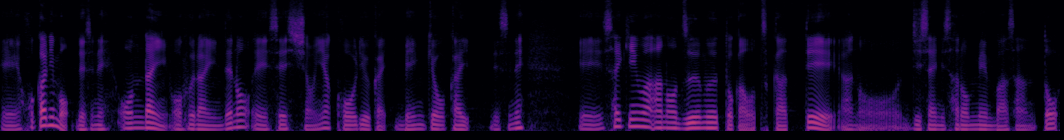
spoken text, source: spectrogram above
えー、他にもですね、オンライン、オフラインでの、えー、セッションや交流会、勉強会ですね、えー、最近はあの Zoom とかを使って、あの実際にサロンメンバーさんと、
